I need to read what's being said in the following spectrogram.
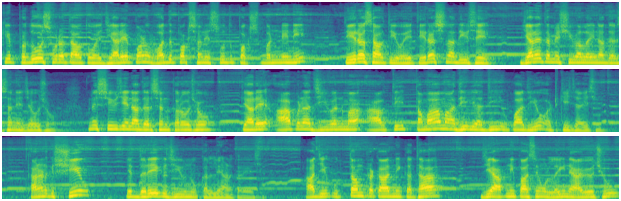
કે પ્રદોષ વ્રત આવતો હોય, જ્યારે પણ વદ પક્ષ અને સુદ પક્ષ બંનેની તેરસ આવતી હોય, એ તેરસના દિવસે જ્યારે તમે શિવાલયના દર્શને જાઓ છો અને શિવજીના દર્શન કરો છો, ત્યારે આપના જીવનમાં આવતી તમામ આધિવ્યાધિ ઉપાધિઓ અટકી જાય છે. કારણ કે શિવ એ દરેક જીવનું કલ્યાણ કરે છે. આ જે ઉત્તમ પ્રકારની કથા જે આપની પાસે હું લઈને આવ્યો છું,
